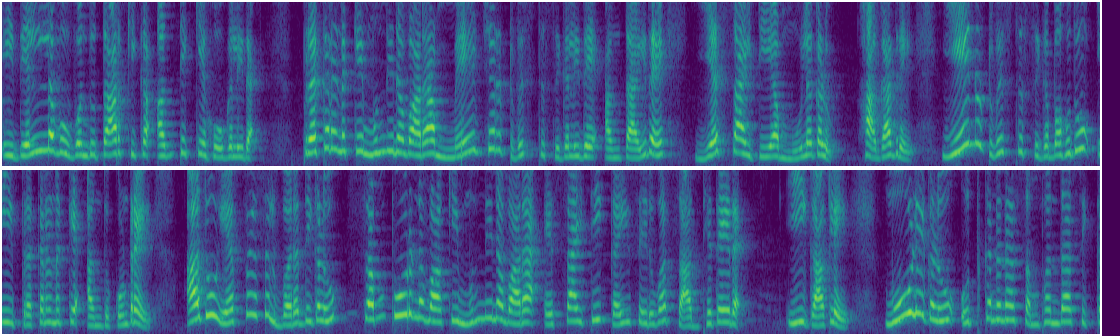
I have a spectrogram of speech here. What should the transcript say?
ಇದೆಲ್ಲವೂ ಒಂದು ತಾರ್ಕಿಕ ಅಂತ್ಯಕ್ಕೆ ಹೋಗಲಿದೆ. ಪ್ರಕರಣಕ್ಕೆ ಮುಂದಿನ ವಾರ ಮೇಜರ್ ಟ್ವಿಸ್ಟ್ ಸಿಗಲಿದೆ ಅಂತ ಇದೆ ಎಸ್ಐಟಿಯ ಮೂಲಗಳು. ಹಾಗಾದ್ರೆ ಏನು ಟ್ವಿಸ್ಟ್ ಸಿಗಬಹುದು ಈ ಪ್ರಕರಣಕ್ಕೆ ಅಂದುಕೊಂಡ್ರೆ ಅದು ಎಫ್ಎಸ್ಎಲ್ ವರದಿಗಳು ಸಂಪೂರ್ಣವಾಗಿ ಮುಂದಿನ ವಾರ ಎಸ್ಐಟಿ ಕೈ ಸೇರುವ ಸಾಧ್ಯತೆ ಇದೆ. ಈಗಾಗಲೇ ಮೂಳೆಗಳು, ಉತ್ಖನನ ಸಂಬಂಧ ಸಿಕ್ಕ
